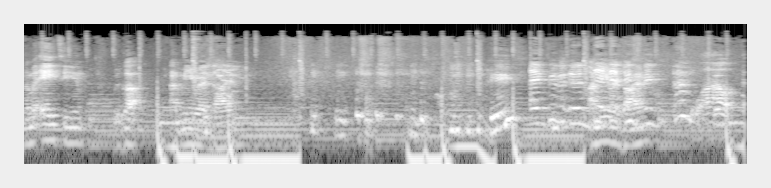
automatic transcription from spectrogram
Number 18, we got Amira Dye. Hey, Amira Dye. Wow. Uh,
